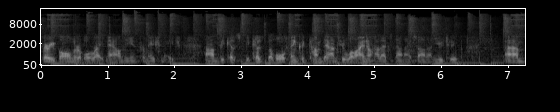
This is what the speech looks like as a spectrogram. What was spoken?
very vulnerable right now in the information age, um, because because the whole thing could come down to well, I know how that's done. I saw it on YouTube. Um,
